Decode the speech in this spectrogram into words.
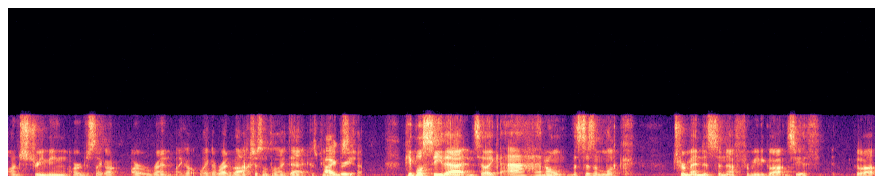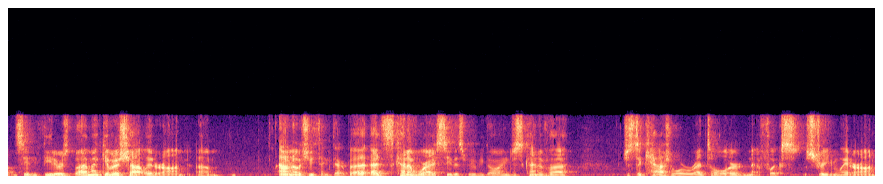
on streaming or just like a, or rent like a like a Redbox or something like that because people I agree. See that. People see that and say like ah I don't this doesn't look tremendous enough for me to go out and see it go out and see in theaters but I might give it a shot later on. Um, I don't know what you think there, but that's kind of where I see this movie going. Just kind of a just a casual rental or Netflix stream later on.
